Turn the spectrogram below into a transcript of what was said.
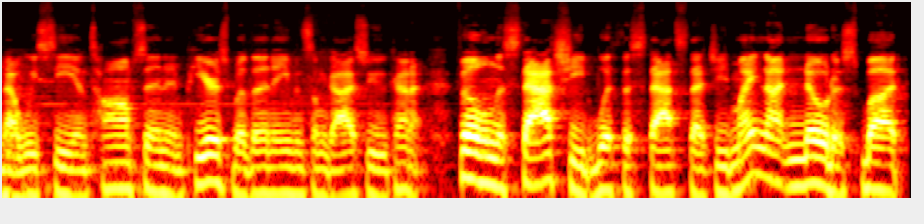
that we see in Thompson and Pierce, but then even some guys who kind of fill in the stat sheet with the stats that you might not notice, but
